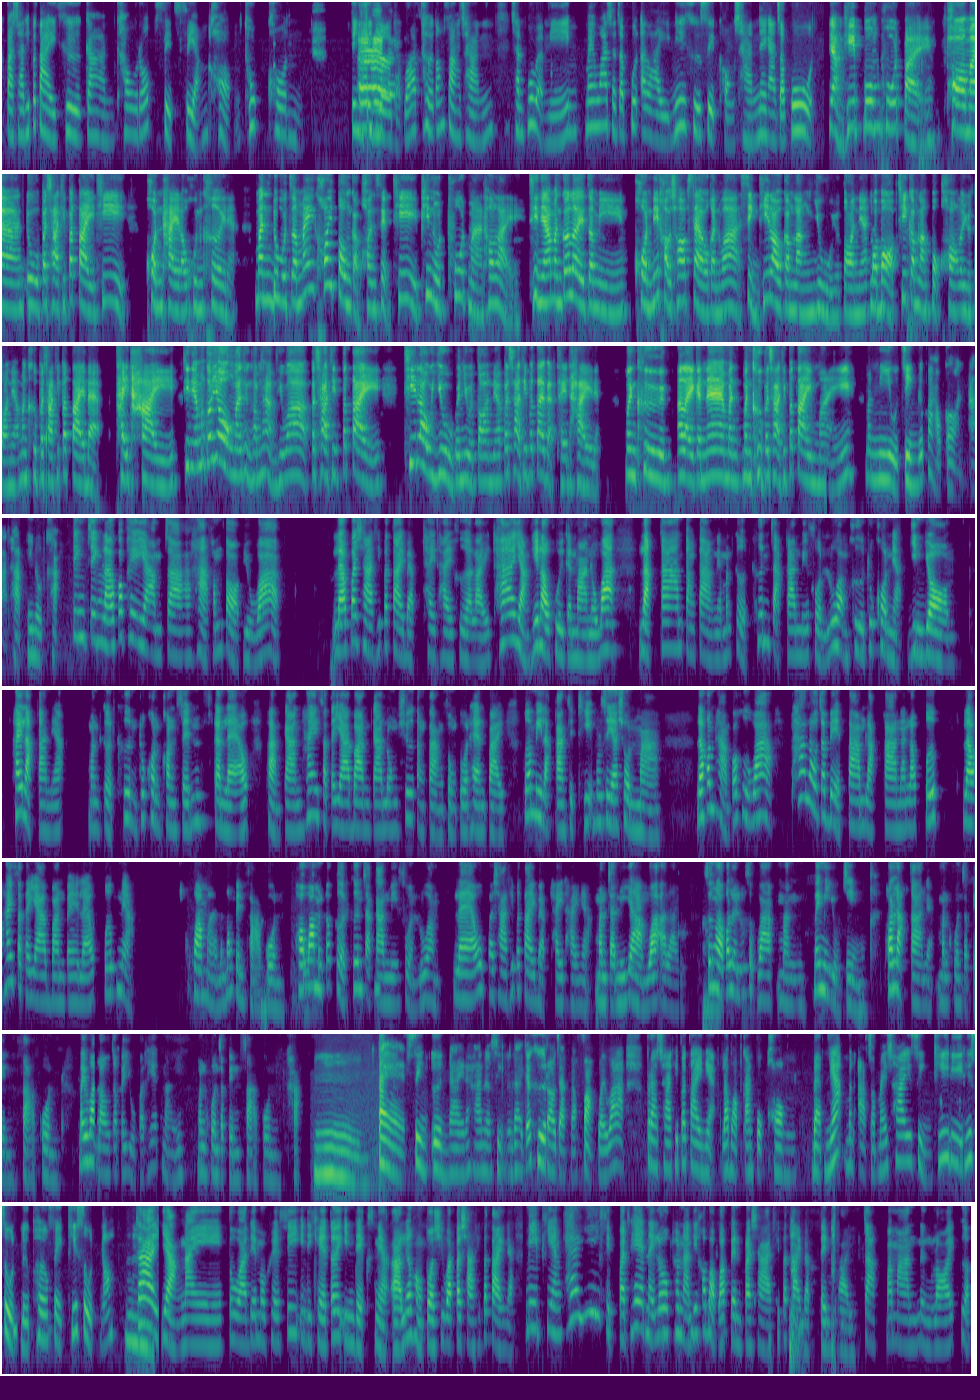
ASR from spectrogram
ประชาธิปไตยคือการเคารพสิทธิเสียงของทุกคน จริงๆเลยแบบว่าเธอต้องฟังฉัน ฉันพูดแบบนี้ไม่ว่าฉันจะพูดอะไร นี่คือสิทธิ์ของฉันในการจะพูด อย่างที่ปุ้มพูดไป พอมาดูประชาธิปไตยที่คนไทยเราคุ้นเคยเนี่ย มันดูจะไม่ค่อยตรงกับคอนเซปที่พี่นุชพูดมาเท่าไหร่ ทีเนี้ยมันก็เลยจะมีคนที่เขาชอบแซวกันว่า สิ่งที่เรากำลังอยู่อยู่ตอนเนี้ยระบอบที่กำลังปกครองเราอยู่ตอนเนี้ยมันคือประชาธิปไตยแบบไทย ๆ ทีเนี้ยมันก็โยงมาถึงคำถามที่ว่าประชาธิปไตย ที่เราอยู่กันอยู่ตอนเนี้ย ประชาธิปไตยแบบไทยๆเนี่ย มันคืออะไรกันแน่ มันมันคือประชาธิปไตยไหม มันมีอยู่จริงหรือเปล่าก่อนอ่าถามพี่นุชค่ะ จริง ๆ แล้วก็พยายามจะหาคำตอบอยู่ว่า แล้วประชาธิปไตยแบบไทยๆคืออะไร ถ้าอย่างที่เราคุยกันมาเนอะว่า หลักการต่างๆ เนี่ยมันเกิดขึ้นจากการมีส่วนร่วมคือทุกคนเนี่ยยินยอมให้หลักการเนี้ย มันเกิดขึ้นทุกคนคอนเซนต์กันแล้ว ผ่านการให้สัตยาบันการลงชื่อต่างๆ ส่งตัวแทนไป เพื่อมีหลักการสิทธิมนุษยชนมา แล้วคำถามก็คือว่าถ้าเราจะเบสตามหลักการนั้นแล้วปุ๊บ เราให้สัตยาบันไปแล้วปุ๊บเนี่ย ความหมายมันต้องเป็นสากล เพราะว่ามันก็เกิดขึ้นจากการมีส่วนร่วม แล้วประชาธิปไตยแบบไทยๆเนี่ย มันจะนิยามว่าอะไร ซึ่งเราก็เลยรู้สึกว่ามันไม่มีอยู่จริง เพราะหลักการเนี่ยมันควรจะเป็นสากล ไม่ว่าเราจะไปอยู่ประเทศไหน มันควรจะเป็นสากลค่ะ อืม แต่สิ่งอื่นใดนะคะเหนือสิ่งอื่นใดก็คือเราจะฝากไว้ว่าประชาธิปไตยเนี่ย ระบอบการปกครอง แบบเนี้ยมันอาจจะไม่ใช่สิ่งที่ดีที่สุดหรือเพอร์เฟกที่สุดเนาะใช่ อย่างในตัว democracy indicator index เนี่ยเรื่องของตัวชี้วัดประชาธิปไตยเนี่ยมีเพียงแค่ 20 ประเทศในโลกเท่านั้นที่เขาบอกว่าเป็นประชาธิปไตยแบบเต็มใบจากประมาณ 100 เกือบ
